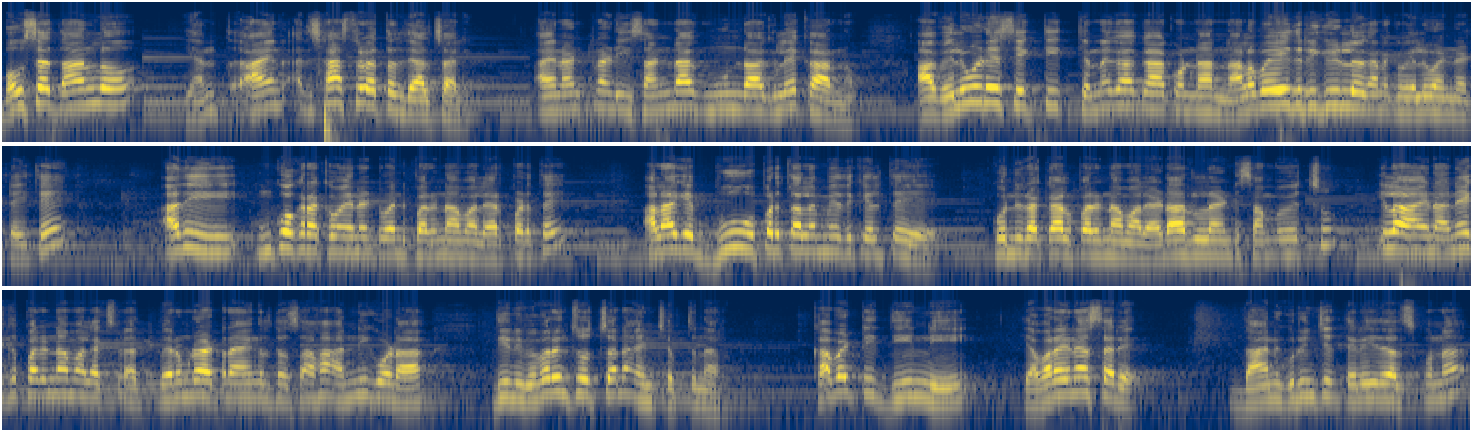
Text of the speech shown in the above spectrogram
బహుశా దానిలో ఎంత ఆయన అది శాస్త్రవేత్తలు తేల్చాలి. ఆయన అంటున్నాడు ఈ సండాగ్ మూండాగులే కారణం. ఆ వెలువడే శక్తి తిన్నగా కాకుండా నలభై ఐదు డిగ్రీలో కనుక వెలువడినట్టయితే అది ఇంకొక రకమైనటువంటి పరిణామాలు ఏర్పడతాయి. అలాగే భూ ఉపరితలం మీదకి వెళ్తే కొన్ని రకాల పరిణామాలు. ఎడారులు లాంటివి సంభవించు. ఇలా ఆయన అనేక పరిణామాలు ఎక్స్ బెరముడా ట్రయాంగిల్తో సహా అన్నీ కూడా దీన్ని వివరించవచ్చు అని ఆయన చెప్తున్నారు. కాబట్టి దీన్ని ఎవరైనా సరే దాని గురించి తెలియదలుచుకున్నా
